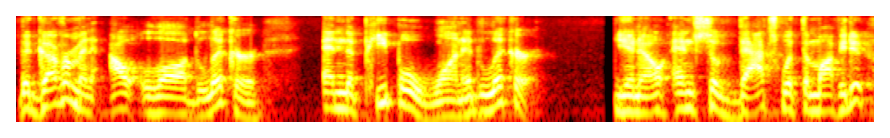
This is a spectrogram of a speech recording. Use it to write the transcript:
The government outlawed liquor, and the people wanted liquor you know and so that's what the mafia did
